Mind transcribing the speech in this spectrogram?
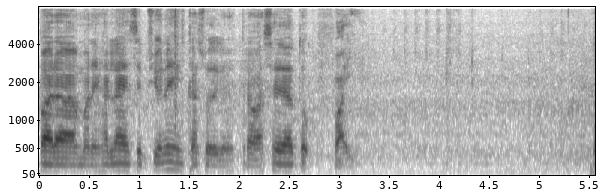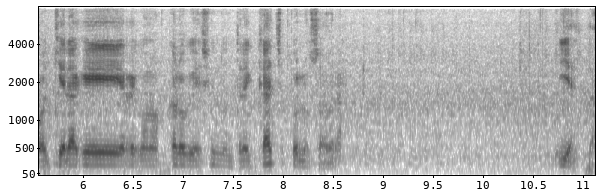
para manejar las excepciones en caso de que nuestra base de datos falle. Cualquiera que reconozca lo que es un try catch, pues lo sabrá. Y ya está.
